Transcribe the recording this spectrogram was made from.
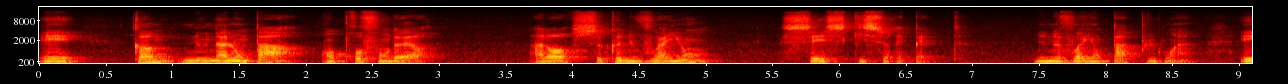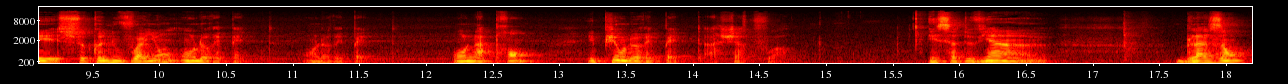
Et comme nous n'allons pas en profondeur, alors ce que nous voyons, c'est ce qui se répète. Nous ne voyons pas plus loin. Et ce que nous voyons, on le répète, on le répète. On apprend et puis on le répète à chaque fois. Et ça devient euh, blasant,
